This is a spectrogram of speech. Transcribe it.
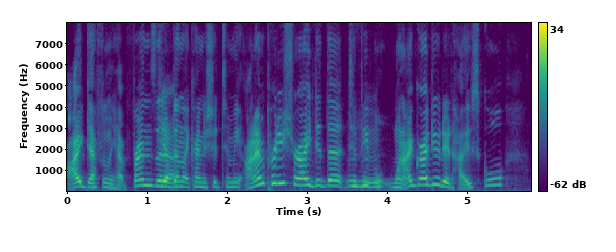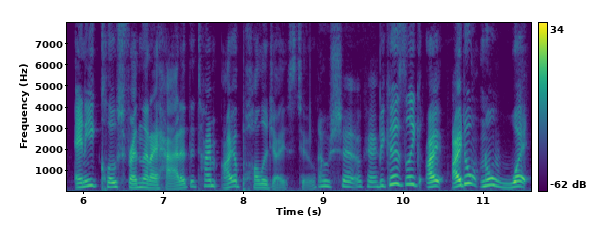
I definitely have friends that Yeah. have done that kind of shit to me. And I'm pretty sure I did that to mm-hmm. people when I graduated high school. Any close friend that I had at the time, I apologized to. oh shit. Okay. Because like I I don't know what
